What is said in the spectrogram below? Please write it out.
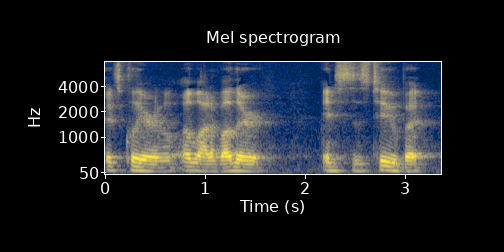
it's clear in a lot of other instances too. But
